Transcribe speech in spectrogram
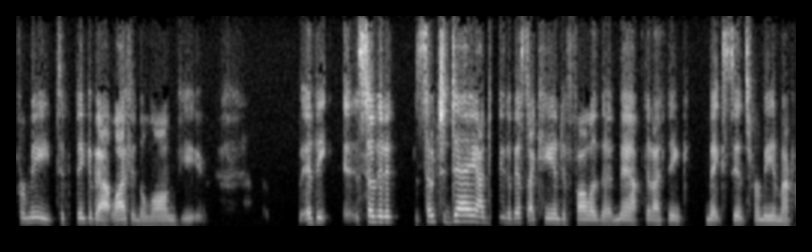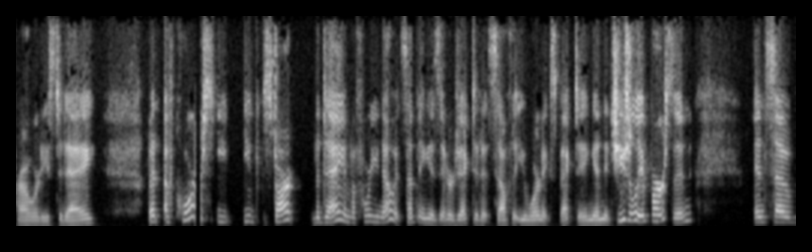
for me to think about life in the long view. At the so that it so today I do the best I can to follow the map that I think makes sense for me and my priorities today. But of course, you you start the day and before you know it something has interjected itself that you weren't expecting and it's usually a person. And so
